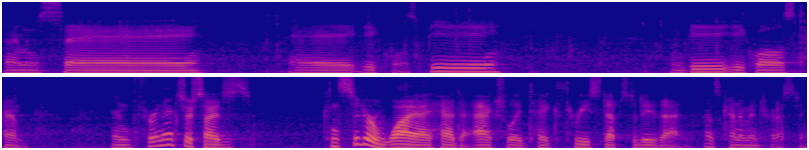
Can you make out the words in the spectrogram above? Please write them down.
And I'm going to say a equals B, and B equals temp. And for an exercise, consider why I had to actually take three steps to do that. That's kind of interesting.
